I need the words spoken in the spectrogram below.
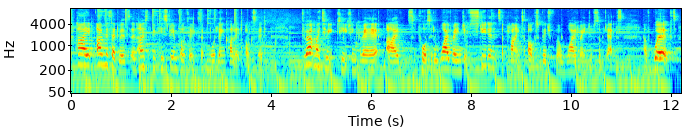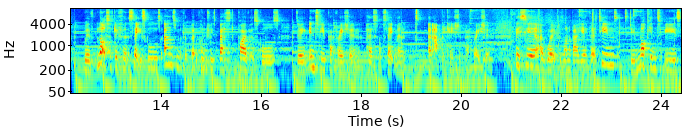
Hi, I'm Miss Edwards and I studied History and Politics at Magdalene College, Oxford. Throughout my teaching career, I've supported a wide range of students applying to Oxbridge for a wide range of subjects. I've worked with lots of different state schools and some of the country's best private schools doing interview preparation, personal statement and application preparation. This year I've worked with one of our year 13s to do mock interviews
